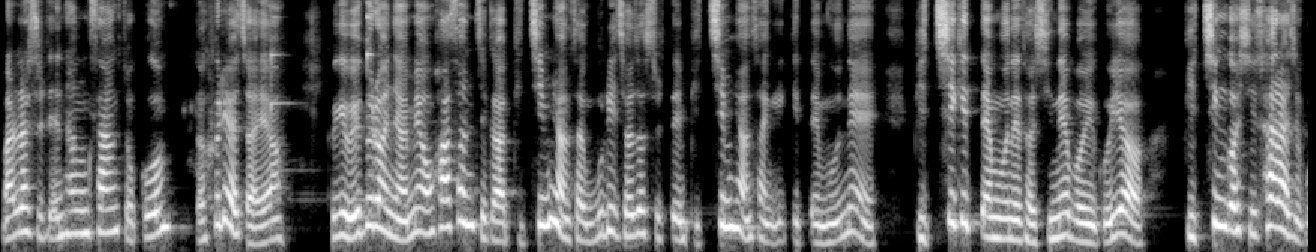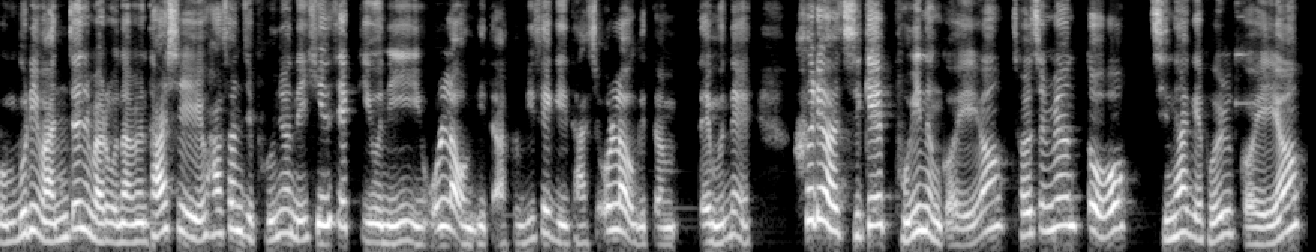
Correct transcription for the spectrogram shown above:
말랐을 땐 항상 조금 더 흐려져요. 그게 왜 그러냐면 화선지가 비침 현상, 물이 젖었을 땐 비침 현상이 있기 때문에 비치기 때문에 더 진해 보이고요. 비친 것이 사라지고 물이 완전히 마르고 나면 다시 화선지 본연의 흰색 기운이 올라옵니다. 그 미색이 다시 올라오기 때- 때문에 흐려지게 보이는 거예요. 젖으면 또 진하게 보일 거예요.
